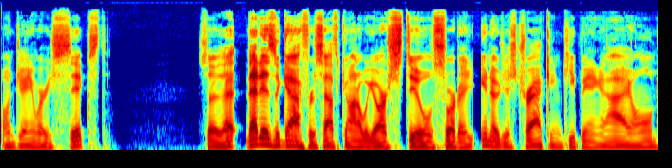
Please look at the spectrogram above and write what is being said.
on January 6th. So that that is a guy for South Carolina. We are still sort of, you know, just tracking, keeping an eye on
